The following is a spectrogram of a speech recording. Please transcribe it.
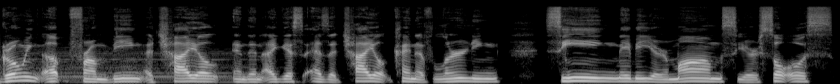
growing up from being a child and then I guess as a child kind of learning seeing maybe your moms, your soos,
